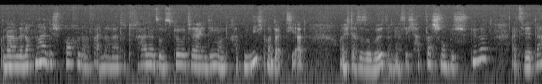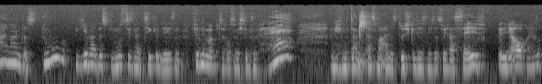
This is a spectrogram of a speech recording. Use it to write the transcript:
Und dann haben wir nochmal gesprochen und auf einmal war er total in so einem spirituellen Ding und hat mich kontaktiert. Und ich dachte so, wild. Und er ich habe das schon gespürt, als wir da waren, dass du jemand bist, du musst diesen Artikel lesen. Finde mal bitte raus. Und ich denke so, hä? Und ich habe dann erstmal alles durchgelesen. Ich so, ja, safe, bin ich auch. Er so,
